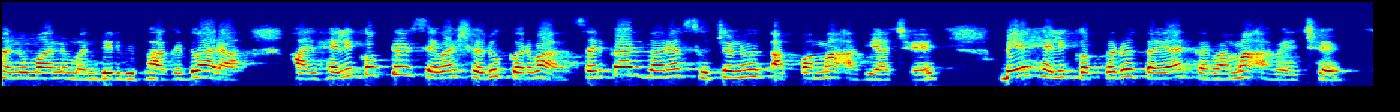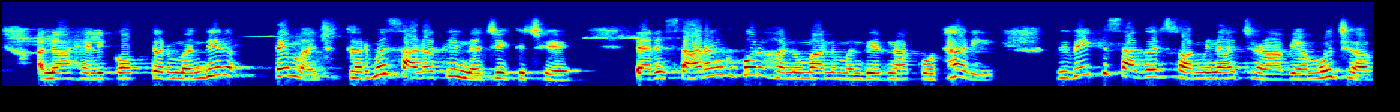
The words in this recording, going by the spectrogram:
હનુમાન મંદિર વિભાગ દ્વારા હાલ હેલિકોપ્ટર સેવા શરૂ કરવા સરકાર દ્વારા સૂચનો આપવામાં આવ્યા છે. બે હેલિકોપ્ટરો તૈયાર કરવામાં આવેલ છે અને આ હેલિકોપ્ટર મંદિર તેમજ ધર્મશાળાથી નજીક છે. ત્યારે સારંગપુર હનુમાન મંદિરના કોઠારી વિવેક સાગર સ્વામીના જણાવ્યા મુજબ,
